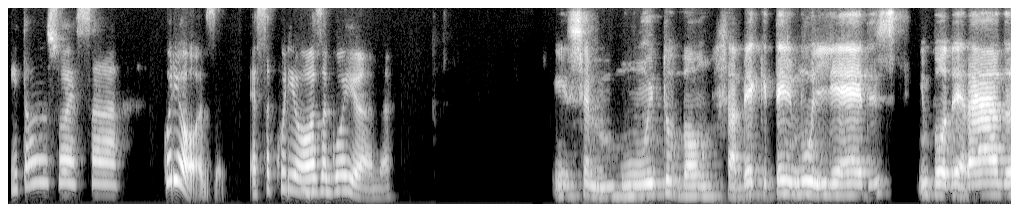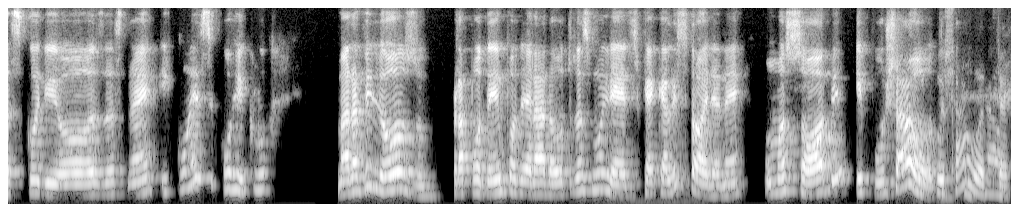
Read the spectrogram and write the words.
Então, eu sou essa curiosa, essa curiosa goiana. Isso é muito bom, saber que tem mulheres empoderadas, curiosas, né? E com esse currículo maravilhoso para poder empoderar outras mulheres, porque é aquela história, né? Uma sobe e puxa a outra. Puxa a outra.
